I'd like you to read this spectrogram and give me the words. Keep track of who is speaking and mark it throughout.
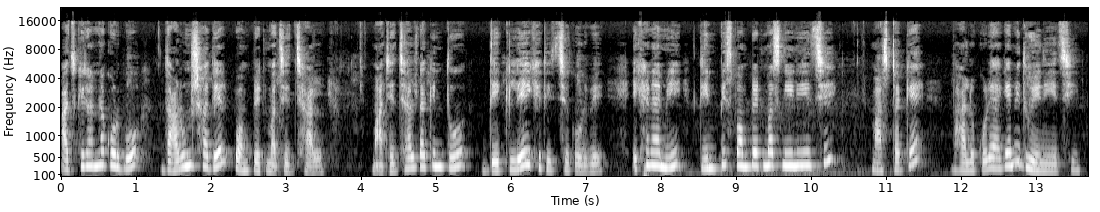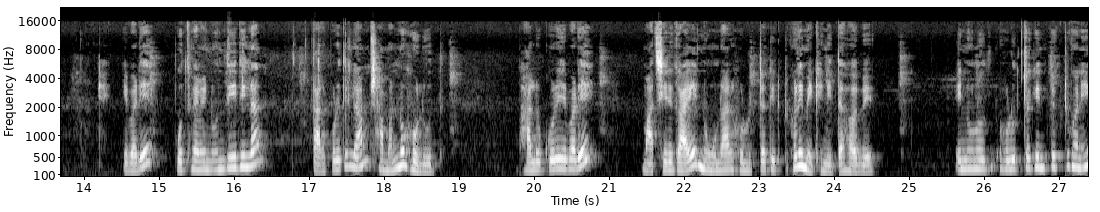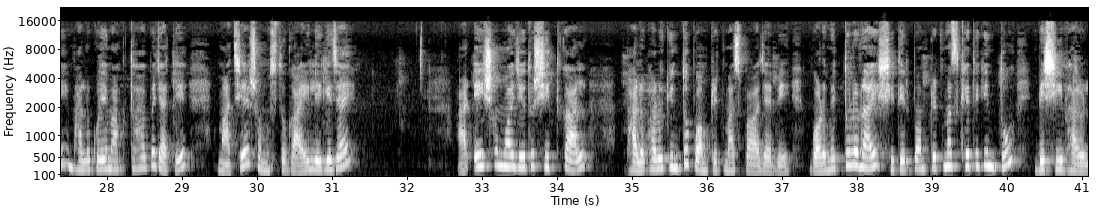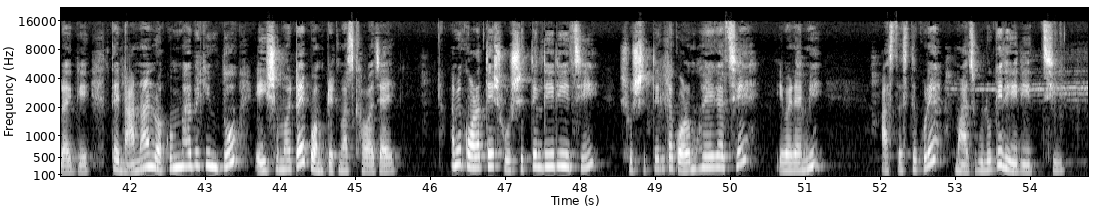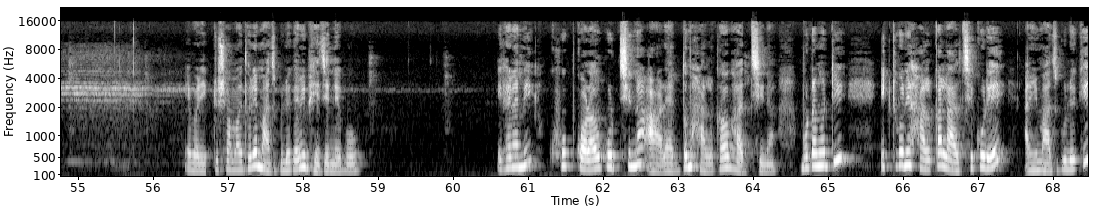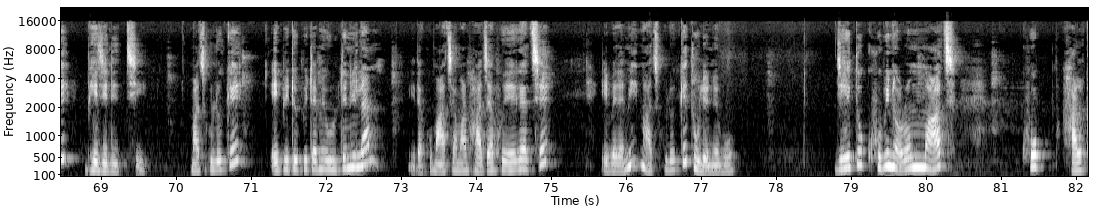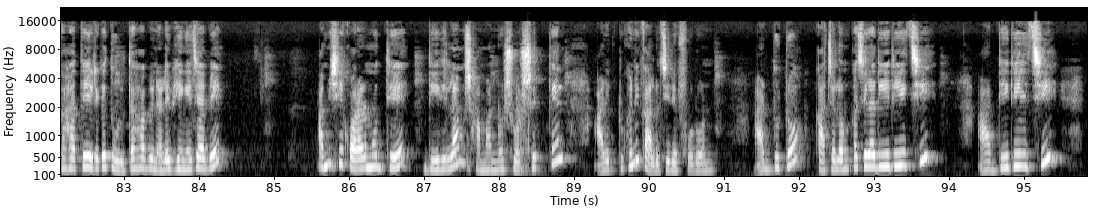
Speaker 1: আজকে রান্না করব দারুণ স্বাদের পমপ্লেট মাছের ঝাল। মাছের ঝালটা কিন্তু দেখলেই খেতে ইচ্ছে করবে। এখানে আমি তিন পিস পমপ্লেট মাছ নিয়ে নিয়েছি। মাছটাকে ভালো করে আগে আমি ধুয়ে নিয়েছি। এবারে প্রথমে আমি নুন দিয়ে দিলাম, তারপরে দিলাম সামান্য হলুদ। ভালো করে এবারে মাছের গায়ে নুন আর হলুদটাকে একটুখানি মেখে নিতে হবে। এই নুন হলুদটা কিন্তু একটুখানি ভালো করে মাখতে হবে যাতে মাছের সমস্ত গায়ে লেগে যায়। আর এই সময় যেহেতু শীতকাল, ভালো ভালো কিন্তু পমপ্লেট মাছ পাওয়া যাবে। গরমের তুলনায় শীতের পমপ্লেট মাছ খেতে কিন্তু বেশি ভালো লাগে। তাই নানান রকমভাবে কিন্তু এই সময়টায় পমপ্লেট মাছ খাওয়া যায়। আমি কড়াতে সর্ষের তেল দিয়ে দিয়েছি। সর্ষের তেলটা গরম হয়ে গেছে। এবারে আমি আস্তে আস্তে করে মাছগুলোকে দিয়ে দিচ্ছি। এবার একটু সময় ধরে মাছগুলোকে আমি ভেজে নেব। এখানে আমি খুব কড়াও করছি না আর একদম হালকাও ভাজছি না। মোটামুটি একটুখানি হালকা লালচে করে আমি মাছগুলোকে ভেজে নিচ্ছি। মাছগুলোকে এপিট ওপিট আমি উল্টে নিলাম। এই দেখো মাছ আমার ভাজা হয়ে গেছে। এবার আমি মাছগুলোকে তুলে নেব। যেহেতু খুবই নরম মাছ, খুব হালকা হাতে এটাকে তুলতে হবে, নালে ভেঙে যাবে। আমি সে করার মধ্যে দিয়ে দিলাম সামান্য সর্ষের তেল আর একটুখানি কালো জিরে ফোড়ন। আর দুটো কাঁচা লঙ্কা চেরা দিয়ে দিয়েছি আর দিয়ে দিয়েছি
